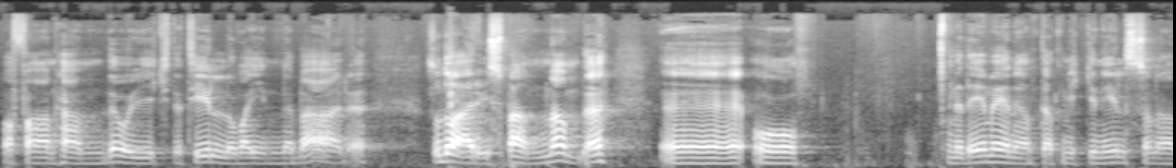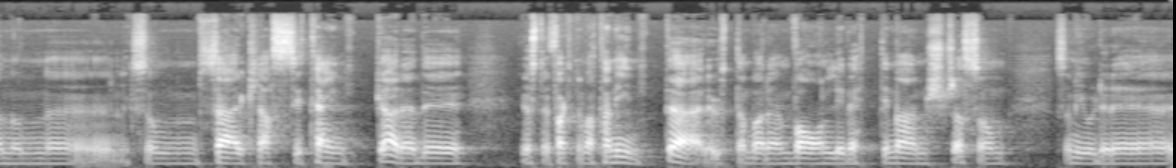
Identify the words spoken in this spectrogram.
vad fan hände och hur gick det till och vad innebär det? Så då är det ju spännande. Eh, och med det menar jag inte att Micke Nilsson är någon eh, liksom, särklassig tänkare. Det är just det faktum att han inte är utan bara en vanlig vettig människa som, som gjorde det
